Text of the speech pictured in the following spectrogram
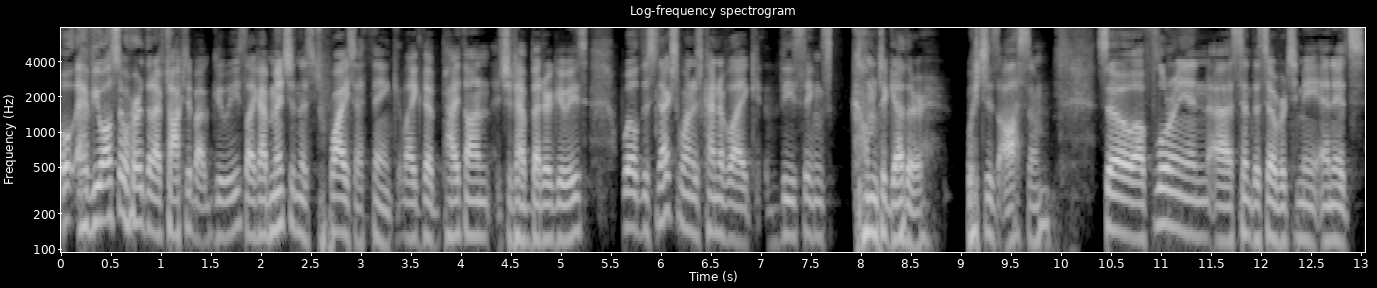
oh, have you also heard that I've talked about GUIs? Like I've mentioned this twice, I think. Like that Python should have better GUIs. Well, this next one is kind of like these things come together, which is awesome. So uh, Florian uh, sent this over to me, and it's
